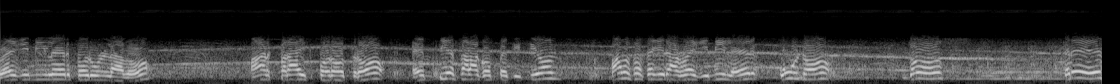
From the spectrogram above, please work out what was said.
Reggie Miller por un lado, Mark Price por otro. Empieza la competición. Vamos a seguir a Reggie Miller. Uno, dos, tres,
